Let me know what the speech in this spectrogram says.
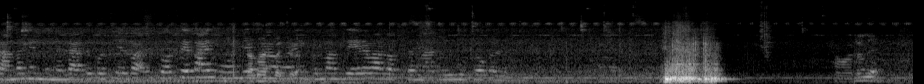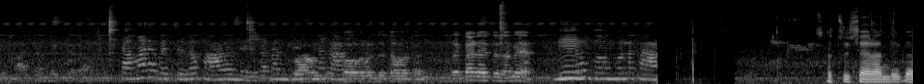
కొద్దిసేపు కొద్దిసేపు ఫోన్ చేసినా ఇప్పుడు మాకు వేరే వాళ్ళు వస్తున్నారు ఒకళ్ళు టమాటా పచ్చడిలో కారం లేదు కదా గోంగూర కారం సో చూసారు అందుకే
